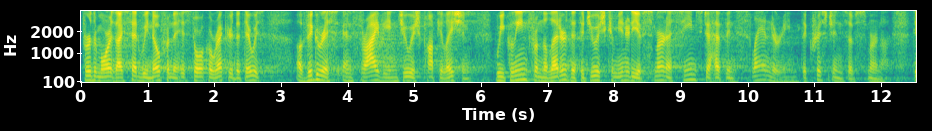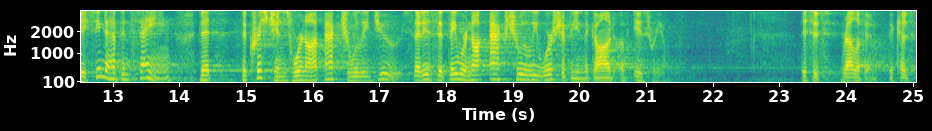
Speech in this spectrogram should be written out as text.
Furthermore, as I said, we know from the historical record that there was a vigorous and thriving Jewish population. We glean from the letter that the Jewish community of Smyrna seems to have been slandering the Christians of Smyrna. They seem to have been saying that the Christians were not actually Jews, that is, that they were not actually worshiping the God of Israel. This is relevant because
